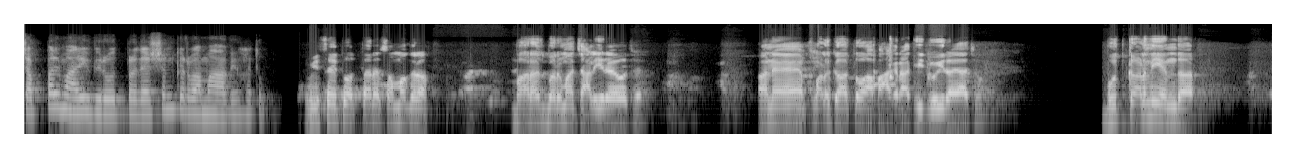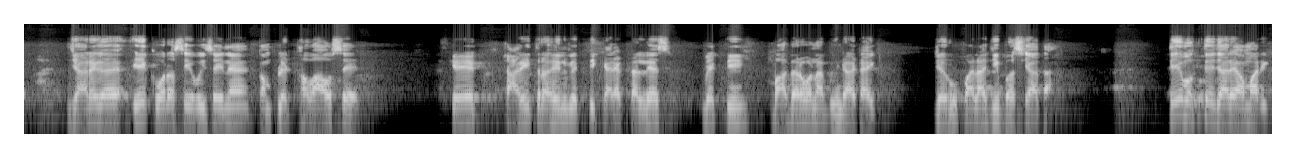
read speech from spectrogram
ચપ્પલ મારી વિરોધ પ્રદર્શન કરવામાં આવ્યું હતું. વિષય તો અત્યારે સમગ્ર ભારતભરમાં ચાલી રહ્યો છે. અને પડઘા તો આપ આગ્રાથી જોઈ રહ્યા છો. ભૂતકાળની અંદર જ્યારે એક વર્ષ એ વિષયને કમ્પ્લીટ થવા આવશે કે એક ચારિત્રહીન વ્યક્તિ કેરેક્ટરલેસ વ્યક્તિ, ભાદરવાના ભીંડા ટાઈપ જે રૂપાલાજી ભસ્યા હતા. તે વખતે જ્યારે અમારી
